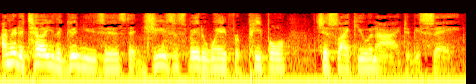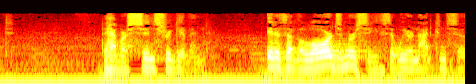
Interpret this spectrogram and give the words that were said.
I'm here to tell you the good news is that Jesus made a way for people just like you and I to be saved, to have our sins forgiven. It is of the Lord's mercies that we are not consumed.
